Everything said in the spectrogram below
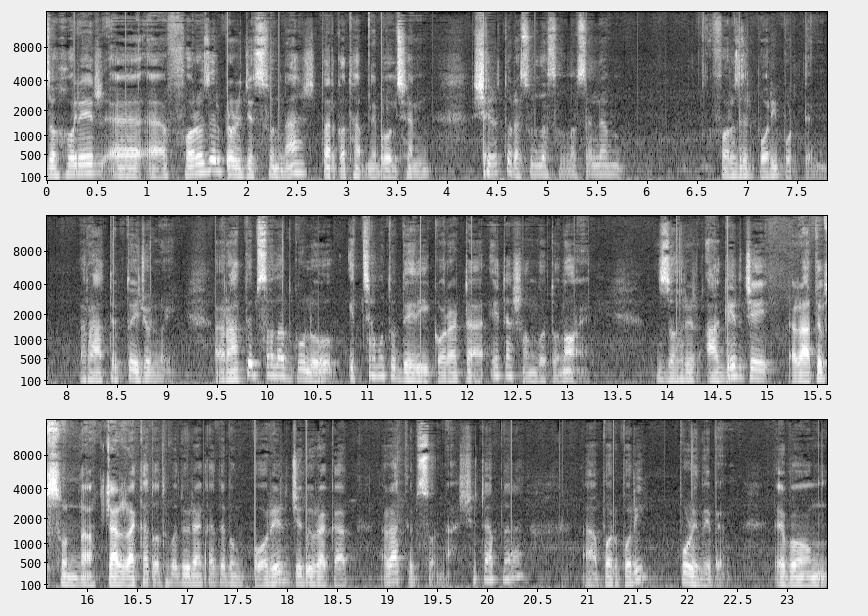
জোহরের ফরজের পরে যে সুন্না তার কথা আপনি বলছেন, সেটা তো রাসুল্লাহ সাল্লাহ সাল্লাম ফরজের পরই পড়তেন রাতেব তো এই জন্যই। রাতেব সালাদগুলো ইচ্ছামতো দেরি করাটা এটা সঙ্গত নয়। জোহরের আগের যে রাতেব সন্না চার রাকাত অথবা দুই রাকাত এবং পরের যে দুই রাকাত রাতেব সন্না সেটা আপনারা পরপরই পড়ে নেবেন। এবং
